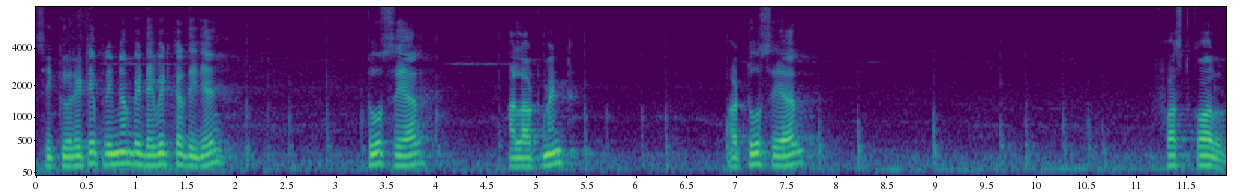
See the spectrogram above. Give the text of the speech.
सिक्योरिटी प्रीमियम भी डेबिट कर दीजिए। टू शेयर अलाटमेंट और टू शेयर फ़र्स्ट कॉल।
